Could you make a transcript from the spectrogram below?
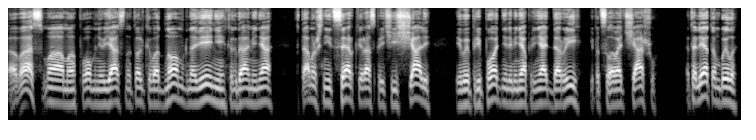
А вас, мама, помню ясно только в одном мгновении, когда меня в тамошней церкви раз причащали, и вы приподняли меня принять дары и поцеловать чашу. Это летом было,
